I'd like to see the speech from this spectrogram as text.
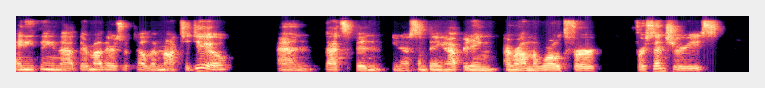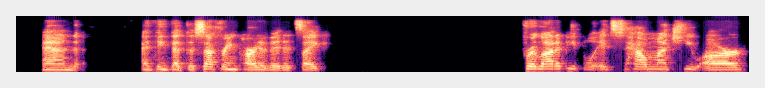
anything that their mothers would tell them not to do. And that's been you know something happening around the world for for centuries. And I think that the suffering part of it, it's like for a lot of people, it's how much you are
